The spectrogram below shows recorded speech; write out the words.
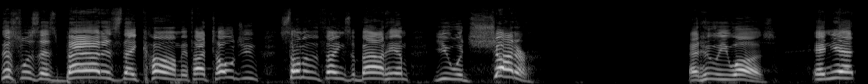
This was as bad as they come. If I told you some of the things about him, you would shudder at who he was. And yet,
